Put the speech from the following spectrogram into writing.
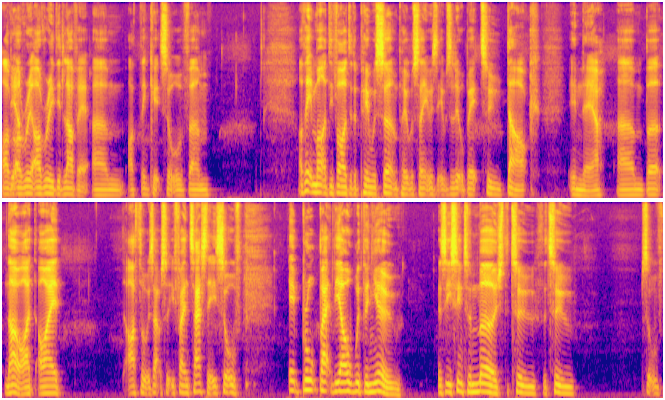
I, yeah. I, re- I really did love it. Um, I think it sort of. Um, I think it might have divided opinion with certain people saying it was it was a little bit too dark in there. Um, but no, I, I I thought it was absolutely fantastic. It sort of it brought back the old with the new, as he seemed to merge the two the two sort of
